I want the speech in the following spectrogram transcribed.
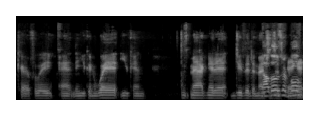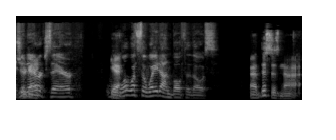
carefully, and then you can weigh it, you can magnet it, do the dimensions. Now those are both generics gonna, there. Yeah. What, what's the weight on both of those? Uh, this is not.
